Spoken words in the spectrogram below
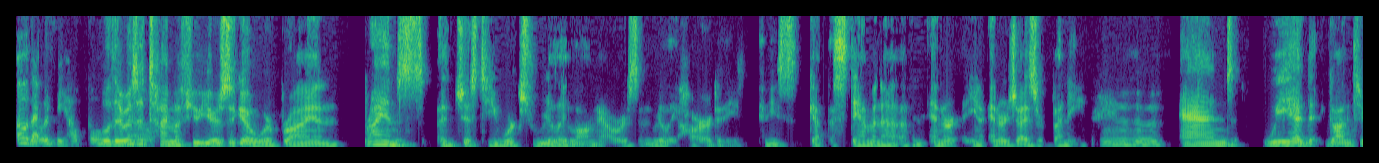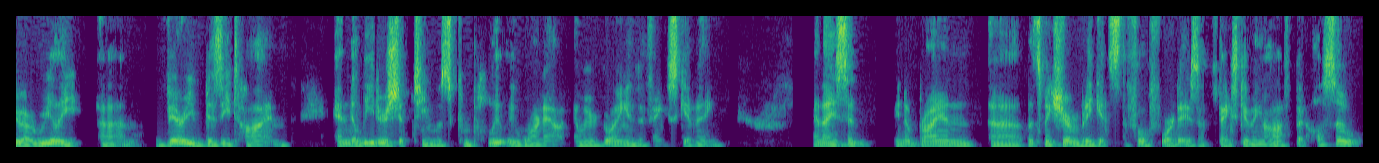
oh, that would be helpful. Well, there was know. a time a few years ago where Brian Brian's just he works really long hours and really hard, and he and he's got the stamina of an ener, you know energizer bunny. Mm-hmm. And we had gone through a really um, very busy time, and the leadership team was completely worn out, and we were going into Thanksgiving. And I said, you know, Brian, uh, let's make sure everybody gets the full four days of Thanksgiving off, but also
